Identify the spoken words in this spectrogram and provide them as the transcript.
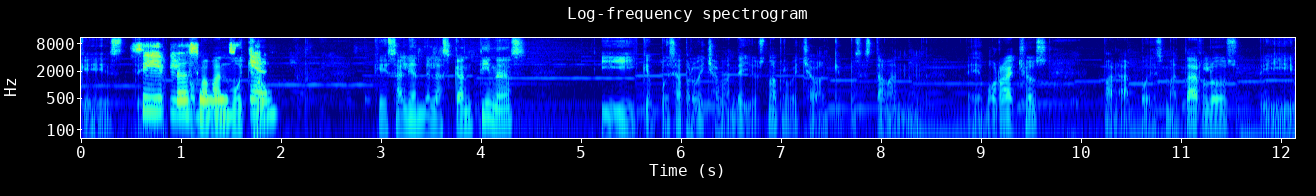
que este, Sí, los tomaban mucho, que salían de las cantinas y que pues aprovechaban de ellos, ¿no? Aprovechaban que pues estaban eh, borrachos para pues matarlos y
